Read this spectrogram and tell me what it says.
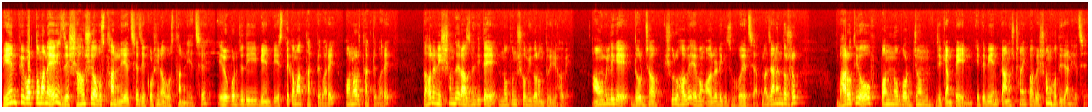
বিএনপি বর্তমানে যে সাহসী অবস্থান নিয়েছে, যে কঠিন অবস্থান নিয়েছে, এর উপর যদি বিএনপি ইস্তেকামাত থাকতে পারে অনর থাকতে পারে, তাহলে নিঃসন্দেহে রাজনীতিতে নতুন সমীকরণ তৈরি হবে। আওয়ামী লীগে দৌড়ঝাঁপ শুরু হবে এবং অলরেডি কিছু হয়েছে। আপনারা জানেন দর্শক, ভারতীয় পণ্য বর্জন যে ক্যাম্পেইন, এতে বিএনপি আনুষ্ঠানিকভাবে সংহতি জানিয়েছে।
